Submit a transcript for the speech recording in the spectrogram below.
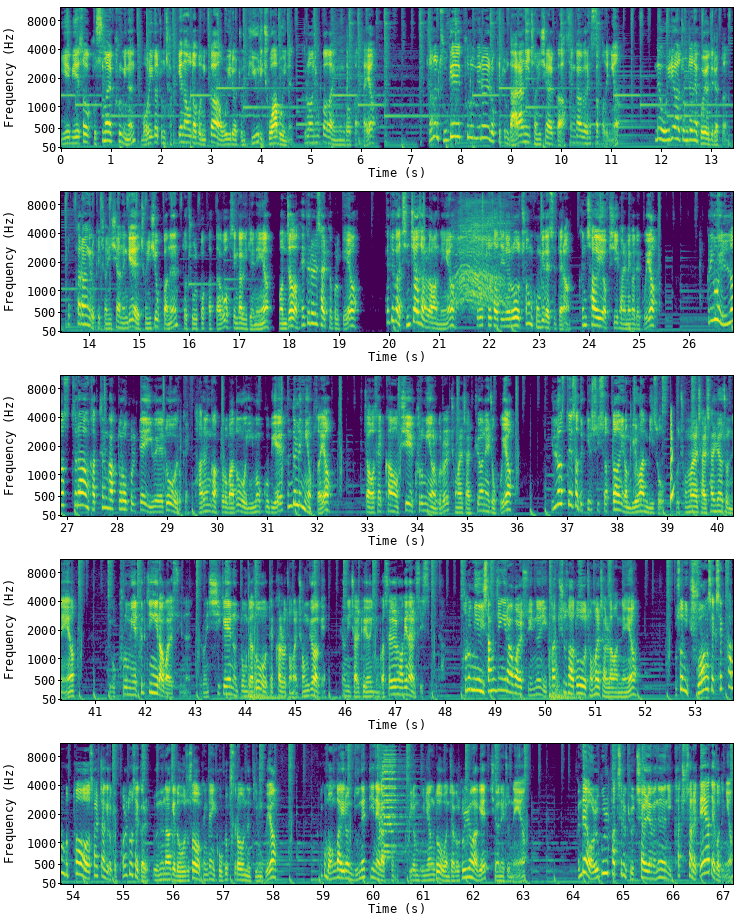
이에 비해서 구스마일 쿠루미는 머리가 좀 작게 나오다 보니까 오히려 좀 비율이 좋아 보이는 그런 효과가 있는 것 같아요. 저는 두 개의 쿠루미를 이렇게 좀 나란히 전시할까 생각을 했었거든요. 근데 오히려 좀 전에 보여드렸던 토카랑 이렇게 전시하는 게 전시 효과는 더 좋을 것 같다고 생각이 되네요. 먼저 헤드를 살펴볼게요. 헤드가 진짜 잘 나왔네요. 프로토 사진으로 처음 공개됐을 때랑 큰 차이 없이 발매가 됐고요. 그리고 일러스트랑 같은 각도로 볼 때 이외에도 이렇게 다른 각도로 봐도 이목구비에 흔들림이 없어요. 진짜 어색함 없이 쿠루미 얼굴을 정말 잘 표현해줬고요. 일러스트에서 느낄 수 있었던 이런 묘한 미소도 정말 잘 살려줬네요. 그리고 쿠루미의 특징이라고 할 수 있는 이런 시계의 눈동자도 데칼로 정말 정교하게 표현이 잘 되어 있는 것을 확인할 수 있습니다. 쿠루미의 상징이라고 할 수 있는 이 카츄사도 정말 잘 나왔네요. 우선 이 주황색 색감부터 살짝 이렇게 펄도색을 은은하게 넣어줘서 굉장히 고급스러운 느낌이고요. 그리고 뭔가 이런 눈에 띄네 같은 이런 문양도 원작을 훌륭하게 지원해줬네요. 근데 얼굴 파츠를 교체하려면은 이 카츄사를 떼야 되거든요.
